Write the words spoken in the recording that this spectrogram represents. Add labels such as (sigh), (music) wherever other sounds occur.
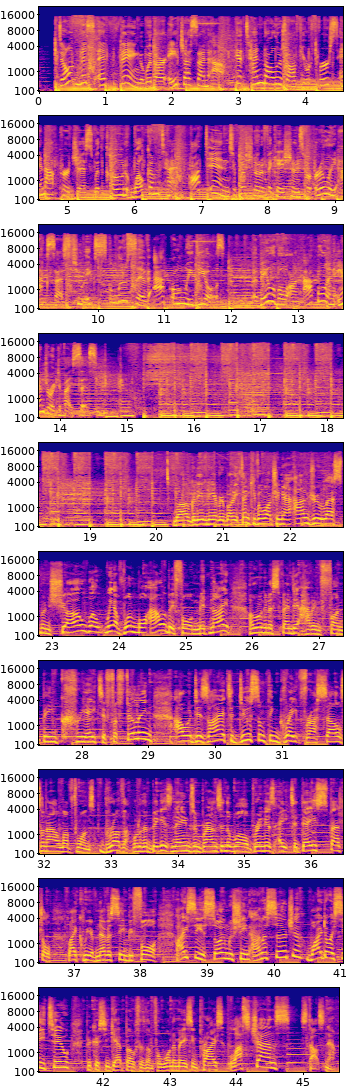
Don't miss a thing with our HSN app. Get $10 off your first in-app purchase with code WELCOME10. Opt in to push notifications for early access to exclusive app-only deals. Available on Apple and Android devices. Well, good evening, everybody. Thank you for watching our Andrew Lessman show. Well, we have one more hour before midnight, and we're going to spend it having fun, being creative, fulfilling our desire to do something great for ourselves and our loved ones. Brother, one of the biggest names and brands in the world, bring us a today's special like we have never seen before. I see a sewing machine and a serger. Why do I see two? Because you get both of them for one amazing price. Last chance starts now.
